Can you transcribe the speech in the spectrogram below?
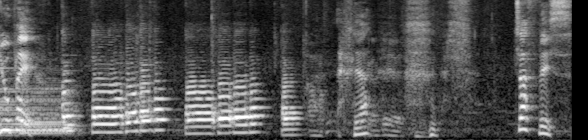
You play. Yeah. Just this.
